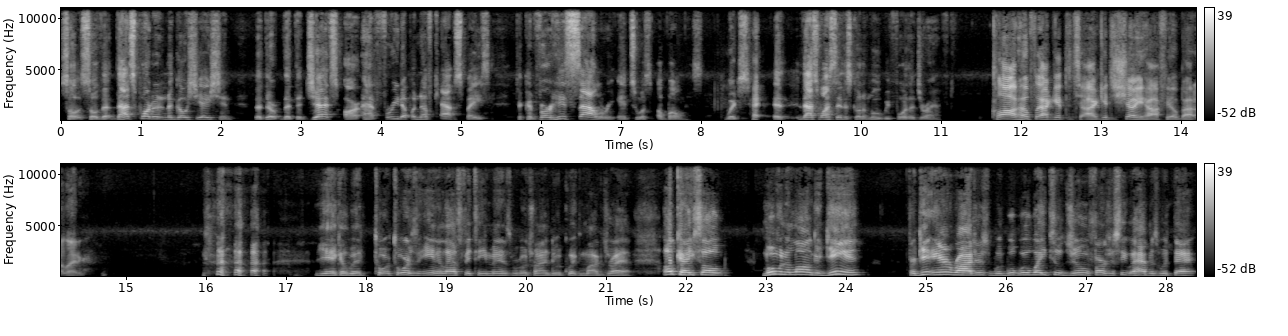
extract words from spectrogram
So, so that that's part of the negotiation that the that the Jets are have freed up enough cap space to convert his salary into a, a bonus. Which hey. it, that's why I said it's going to move before the draft. Claude, hopefully I get to I get to show you how I feel about it later. yeah, because we're towards the end, the last 15 minutes, we're gonna try and do a quick mock draft. Okay, so moving along again, forget Aaron Rodgers. We'll, we'll, wait till June 1st to see what happens with that.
